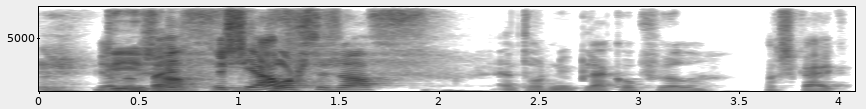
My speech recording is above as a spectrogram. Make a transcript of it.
Jij Die is af. Is die af? Borst is af. En het wordt nu plek opvullen. Mag eens kijken.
